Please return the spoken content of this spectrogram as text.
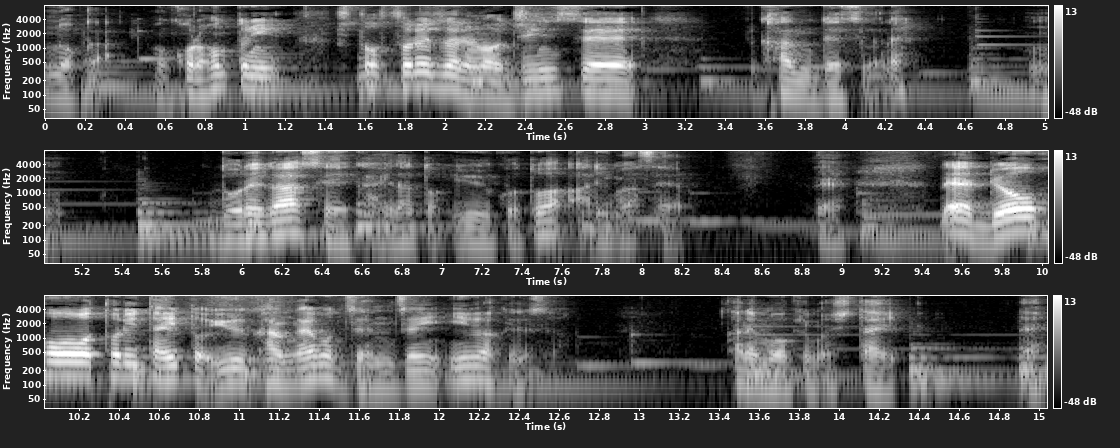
のか。これ本当に人それぞれの人生観ですよね、うん、どれが正解だということはありません、ね、で両方を取りたいという考えも全然いいわけですよ。金儲けもしたい、ね、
